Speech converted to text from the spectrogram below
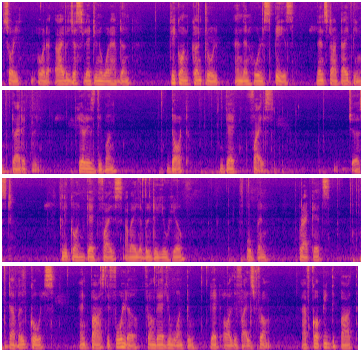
Sorry what I will just let you know what I have done. Click on control and then hold space then start typing directory. Here is the one dot get files. Just click on get files available to you here open brackets double quotes and pass the folder from where you want to get all the files from. I've copied the path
